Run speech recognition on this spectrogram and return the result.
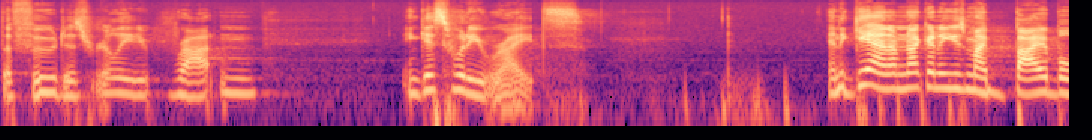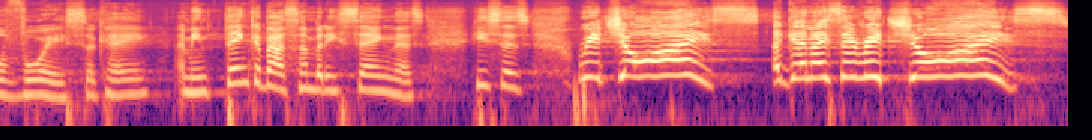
the food is really rotten. And guess what he writes? And again, I'm not going to use my Bible voice, okay? I mean, think about somebody saying this. He says, Rejoice! Again, I say, Rejoice!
